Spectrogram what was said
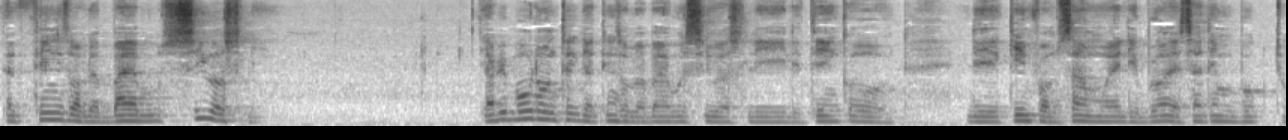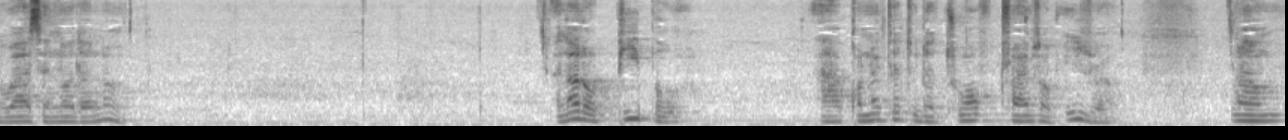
the things of the Bible seriously. Are people don't take the things of the Bible seriously. They think, oh, they came from somewhere, they brought a certain book to us and all that. No. A lot of people are connected to the 12 tribes of Israel. Um,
